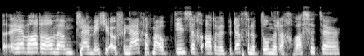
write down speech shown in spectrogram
Eh, Ja, we hadden al wel een klein beetje over nagedacht, maar op dinsdag hadden we het bedacht en op donderdag was het er.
